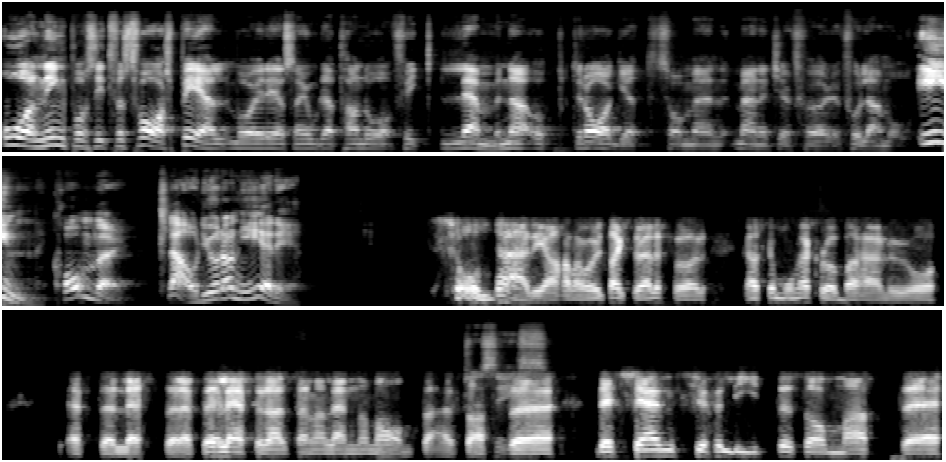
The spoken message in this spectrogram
ordning på sitt försvarsspel var ju det som gjorde att han då fick lämna uppdraget som en manager för Fulham. In kommer Claudio Ranieri! Så där ja, han har varit aktuell för ganska många klubbar här nu och efter Leicester, efter, eller efter att han lämnade Nantes där. Så att, eh, det känns ju lite som att eh,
